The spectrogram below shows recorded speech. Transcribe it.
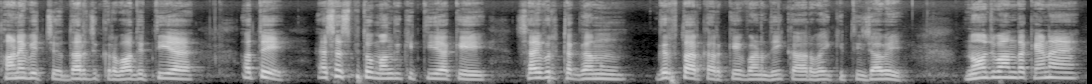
ਥਾਣੇ ਵਿੱਚ ਦਰਜ ਕਰਵਾ ਦਿੱਤੀ ਹੈ ਅਤੇ ਐਸਐਸਪੀ ਤੋਂ ਮੰਗ ਕੀਤੀ ਹੈ ਕਿ ਸਾਈਬਰ ਠੱਗਾਂ ਨੂੰ ਗ੍ਰਿਫਤਾਰ ਕਰਕੇ ਬਣਦੀ ਕਾਰਵਾਈ ਕੀਤੀ ਜਾਵੇ। ਨੌਜਵਾਨ ਦਾ ਕਹਿਣਾ ਹੈ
